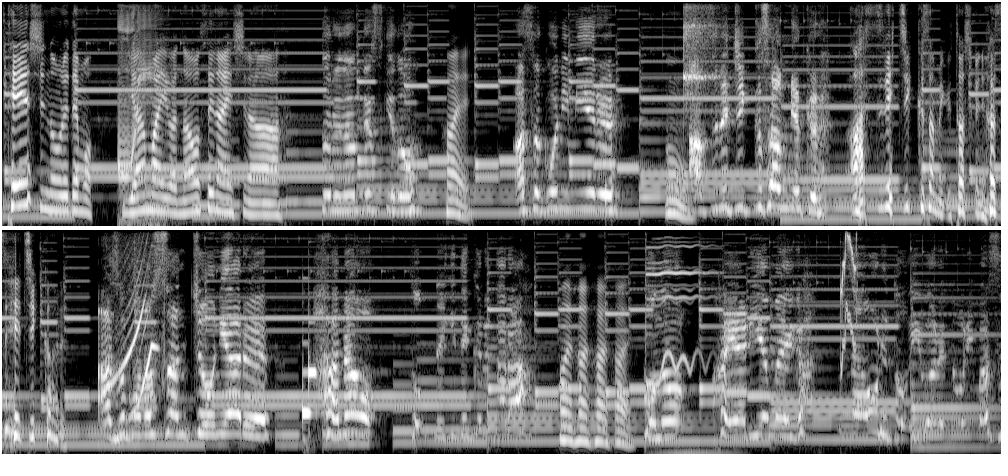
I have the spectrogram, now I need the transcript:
天使の俺でも病は治せないしな。それなんですけどはい。あそこに見えるうん。アスレチック山脈。アスレチック山脈。確かにアスレチックあるあそこの山頂にある花を取ってきてくれたらはいはいはいはい。この流行り病が治ると言われております。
